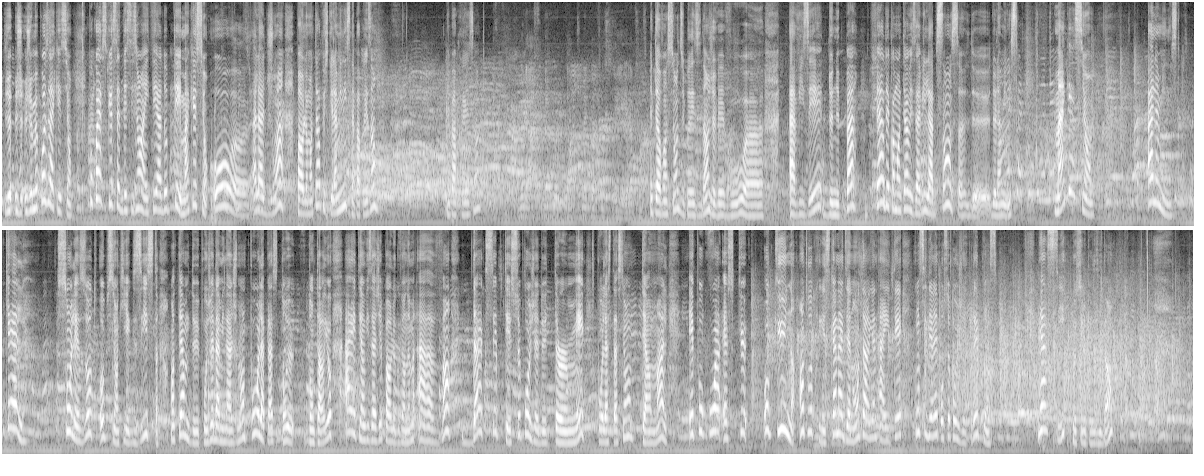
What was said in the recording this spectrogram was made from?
Je, me pose la question, pourquoi est-ce que cette décision a été adoptée? Ma question au, euh, à l'adjoint parlementaire, puisque la ministre n'est pas présente. N'est pas présente. Intervention du président, je vais vous euh, aviser de ne pas faire des commentaires vis-à-vis de l'absence de, de la ministre. Ma question à la ministre, quelle sont les autres options qui existent en termes de projet d'aménagement pour la place d'Ontario a été envisagé par le gouvernement avant d'accepter ce projet de Thermé pour la station thermale et pourquoi est-ce que aucune entreprise canadienne ou ontarienne a été considérée pour ce projet? Réponse. Merci, Monsieur le Président.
